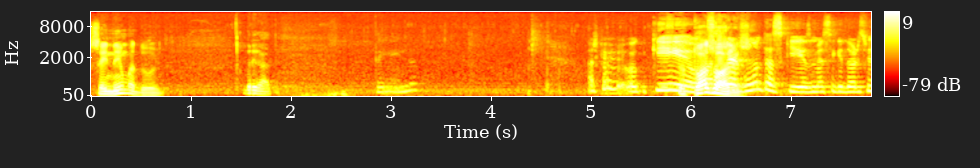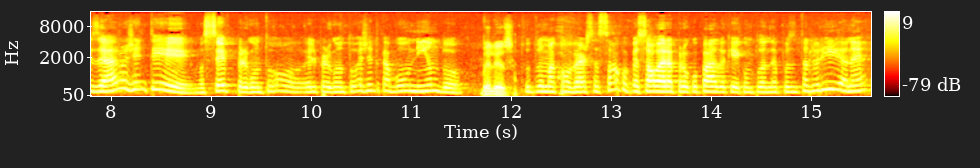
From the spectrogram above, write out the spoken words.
sem nenhuma dúvida. Obrigado. Tem ainda? Acho que, que as ordens. perguntas que os meus seguidores fizeram, a gente. Você perguntou, ele perguntou, a gente acabou unindo. Beleza. Tudo numa conversa só, que o pessoal era preocupado aqui com o plano de aposentadoria, né?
